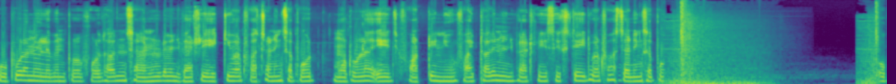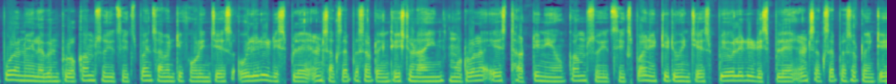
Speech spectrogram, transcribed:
Oppo Reno 11 Pro 4700 mAh battery 80 watt fast charging support. Motorola Edge 40 new 5000 mAh battery 68 watt fast charging support. Oppo Reno 11 Pro comes with 6.74 inches OLED display and success ratio 23 to 9. Motorola S30 Neo comes with 6.82 inches POLED display and success ratio 23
